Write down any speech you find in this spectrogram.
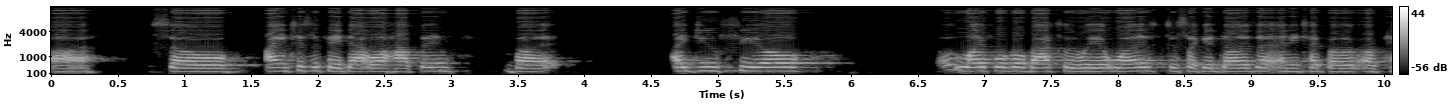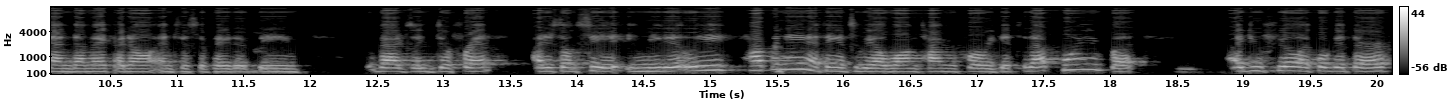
Uh, so I anticipate that will happen, but I do feel life will go back to the way it was, just like it does at any type of, of pandemic. I don't anticipate it being vastly different. I just don't see it immediately happening. I think it's gonna be a long time before we get to that point, but I do feel like we'll get there.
